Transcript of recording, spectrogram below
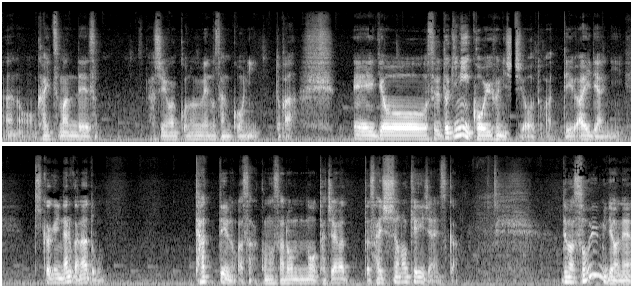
あのかいつまんで発信学校の運営の参考にとか営業する時にこういうふうにしようとかっていうアイデアにきっかけになるかなと思ったっていうのがさこのサロンの立ち上がった最初の経緯じゃないですか。でまあそういう意味ではね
